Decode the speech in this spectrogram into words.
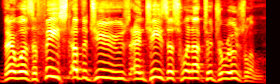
there was a feast of the Jews, and Jesus went up to Jerusalem.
